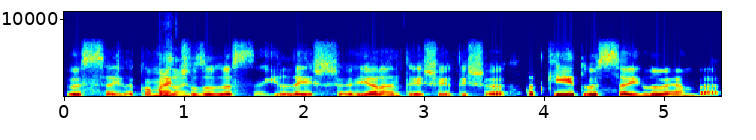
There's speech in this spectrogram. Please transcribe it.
összeillek. A meccs az az összeillés jelentését is, tehát két összeillő ember.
